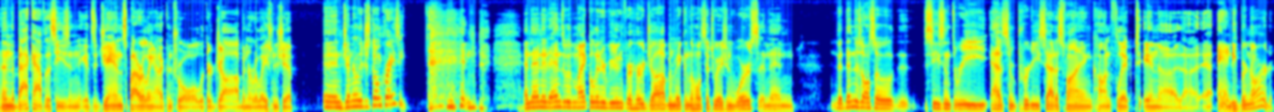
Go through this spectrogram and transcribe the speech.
And the back half of the season, it's Jan spiraling out of control with her job and her relationship, and generally just going crazy. and, and then it ends with Michael interviewing for her job and making the whole situation worse. And then, then there's also season three has some pretty satisfying conflict in uh, uh, Andy Bernard.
